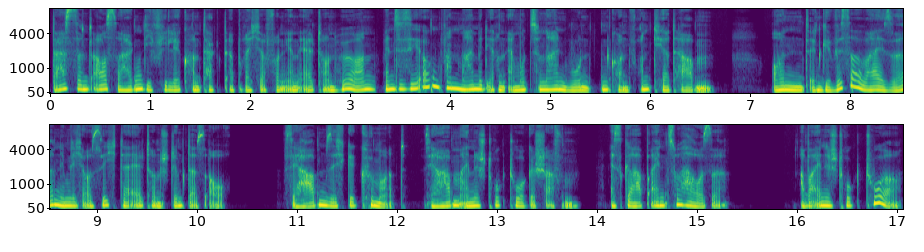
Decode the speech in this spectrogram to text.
Das sind Aussagen, die viele Kontaktabbrecher von ihren Eltern hören, wenn sie sie irgendwann mal mit ihren emotionalen Wunden konfrontiert haben. Und in gewisser Weise, nämlich aus Sicht der Eltern, stimmt das auch. Sie haben sich gekümmert, sie haben eine Struktur geschaffen. Es gab ein Zuhause. Aber eine Struktur,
